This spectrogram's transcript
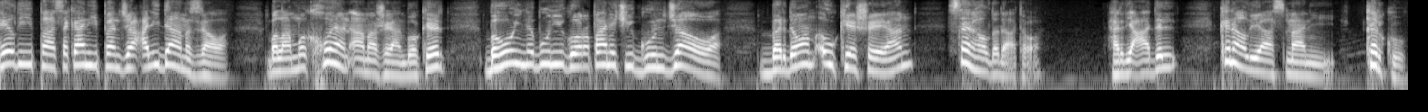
هێڵی پاسەکانی پەنجا عەلی دامەزراوە بەڵام وەک خۆیان ئاماژەیان بۆ کرد، بەهۆی نەبوونی گۆڕەپانێکی گونجاوەوە بەردەوام ئەو کێشەیەیان سەرهەڵدەداتەوە. هەردی عادل، کەناڵی ئاسمانی کەرکووک.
